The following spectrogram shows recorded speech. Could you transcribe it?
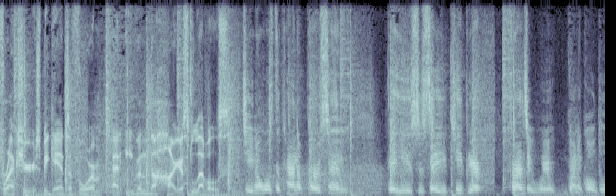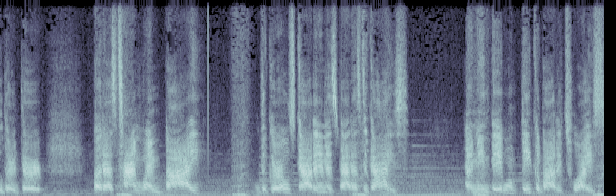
fractures began to form at even the highest levels. Gino was the kind of person that he used to say, you keep your friends. Were gonna go do their dirt. But as time went by, the girls got in as bad as the guys. I mean, they won't think about it twice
